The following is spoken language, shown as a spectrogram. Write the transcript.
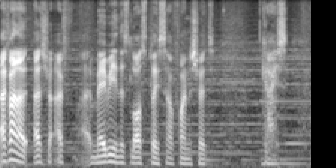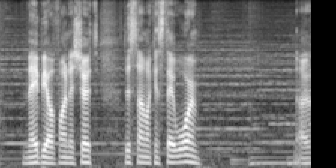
I found a, a, maybe in this last place I'll find a shirt. Guys, maybe I'll find a shirt. This time I can stay warm. No,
